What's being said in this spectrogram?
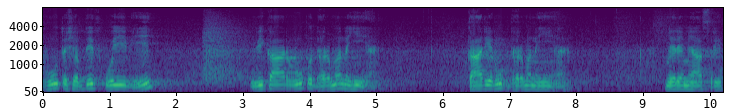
भूत शब्दित कोई भी विकार रूप धर्म नहीं है। कार्य रूप धर्म नहीं है। मेरे में आश्रित।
